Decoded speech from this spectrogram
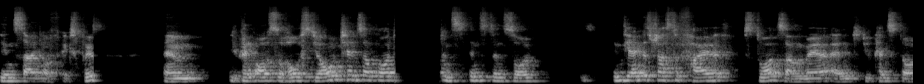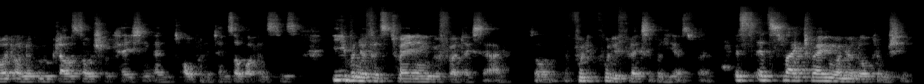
inside of Express. Um, you can also host your own TensorBoard instance. So in the end, it's just a file stored somewhere, and you can store it on a Google Cloud Storage location and open a TensorBoard instance, even if it's training with Vertex AI. So fully, fully flexible here as well. It's, it's like training on your local machine.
